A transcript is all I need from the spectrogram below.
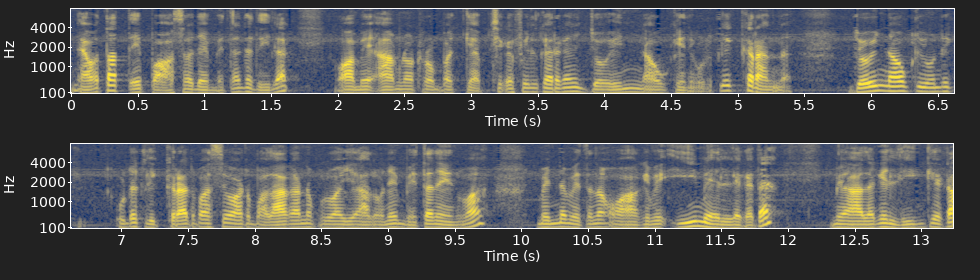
නැවතත් ඒ පාස්වර්ඩ් එක මෙතනට දීලා ඔයා මේ I'm not robot captcha එක fill කරගෙන join now කියන එකට ක්ලික් කරන්න. join now උඩ ක්ලික් කරාට පස්සේ ඔයාලට බලා ගන්න පුළුවන් යාළුවනේ මෙතන එනවා. මෙන්න මෙතන ඔයාගේ මේ ඊමේල් එකට මෙයාලගේ link එකක්.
